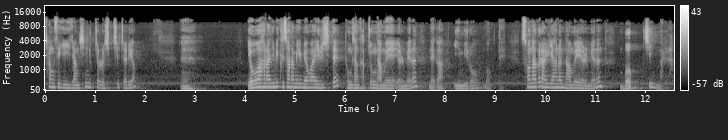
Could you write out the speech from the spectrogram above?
창세기 2장 16절로 17절이요. 예. 여호와 하나님이 그 사람에게 명하여 이르시되 동산 각종 나무의 열매는 내가 임의로 먹되 선악을 알게 하는 나무의 열매는 먹지 말라.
